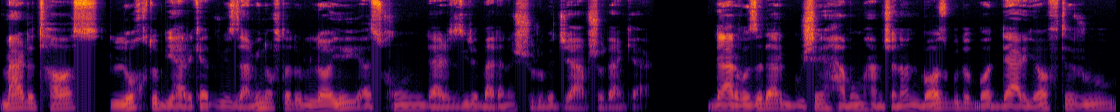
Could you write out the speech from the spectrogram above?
مرد تاس لخت و بی حرکت روی زمین افتاد و لایه ای از خون در زیر بدن شروع به جمع شدن کرد. دروازه در گوشه هموم همچنان باز بود و با دریافت روح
